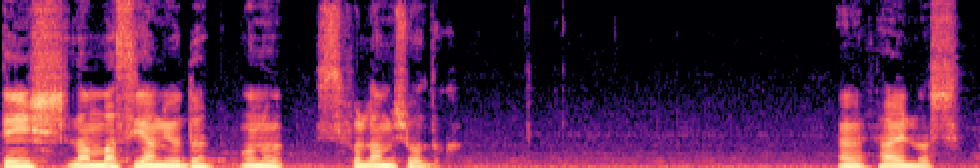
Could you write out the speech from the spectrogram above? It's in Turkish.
değiş lambası yanıyordu. Onu sıfırlamış olduk. Evet, hayırlı olsun.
